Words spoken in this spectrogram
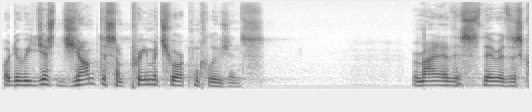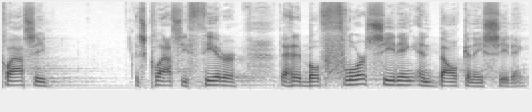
or do we just jump to some premature conclusions? Reminded of this, there was this classy, this classy theater that had both floor seating and balcony seating.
